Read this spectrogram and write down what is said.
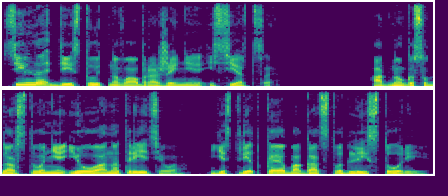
сильно действует на воображение и сердце. Одно государствование Иоанна III есть редкое богатство для истории.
